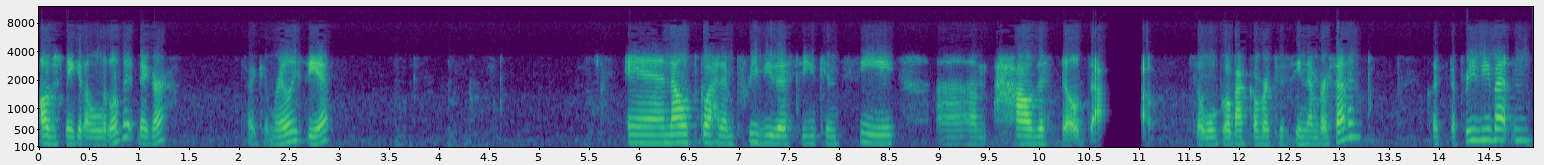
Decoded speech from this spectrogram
I'll just make it a little bit bigger so I can really see it. And now let's go ahead and preview this so you can see um, how this builds out. So we'll go back over to scene number seven, click the preview button.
